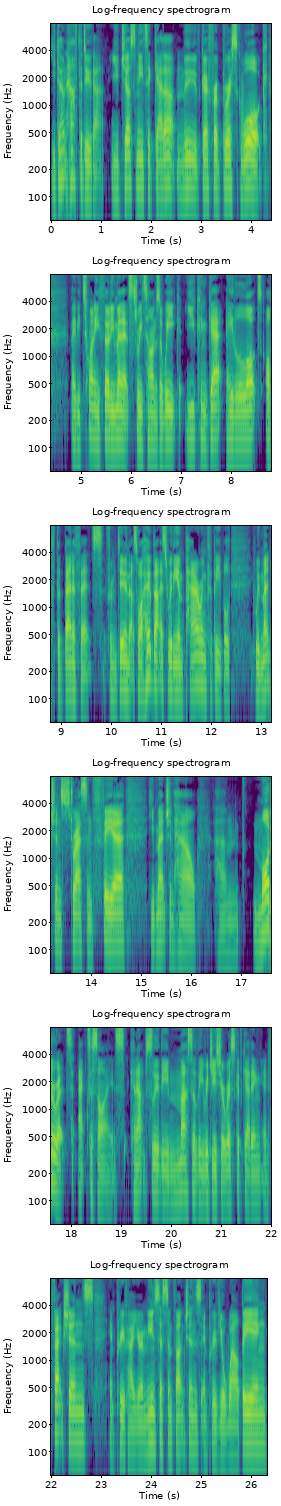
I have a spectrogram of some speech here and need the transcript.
you don't have to do that. You just need to get up, move, go for a brisk walk, maybe 20, 30 minutes three times a week. You can get a lot of the benefits from doing that. So I hope that is really empowering for people. We mentioned stress and fear. You've mentioned how um, moderate exercise can absolutely massively reduce your risk of getting infections, improve how your immune system functions, improve your well being.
